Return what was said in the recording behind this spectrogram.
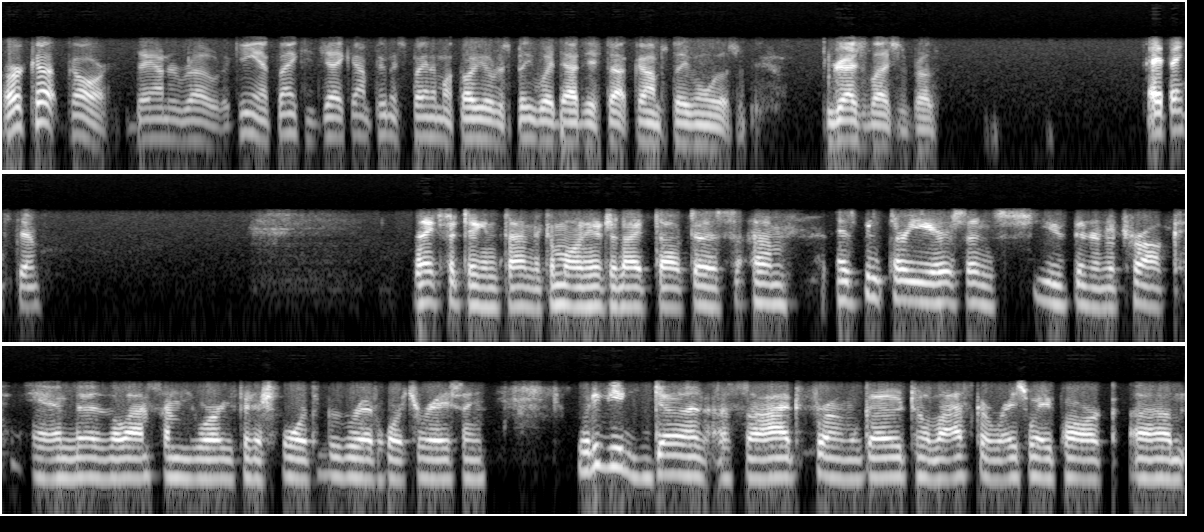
or Cup car down the road. Again, thank you, Jake. I'm Tim Disspain. I'm going to throw you over to SpeedwayDigest.com, Steven Wilson. Congratulations, brother. Hey, thank you, Tim. Thanks for taking the time to come on here tonight to talk to us. Um, it's been three years since you've been in a truck, and uh, the last time you were, you finished fourth with Red Horse Racing. What have you done aside from go to Alaska Raceway Park? Um,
